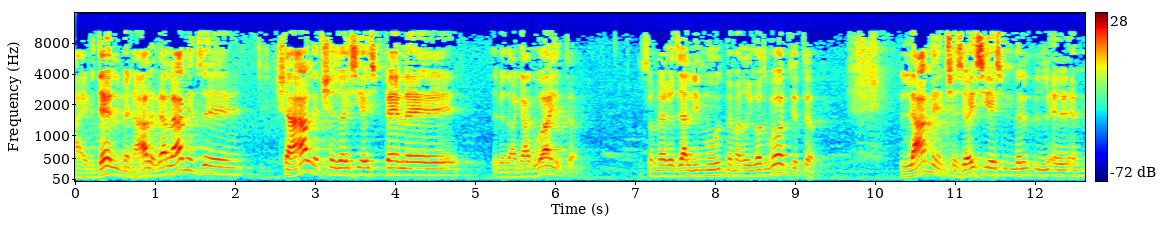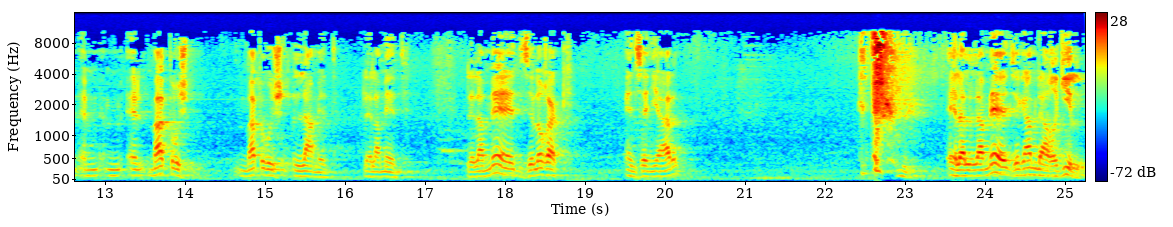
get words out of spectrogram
ההבדל בין הא' והל' זה שהא' שזה איסי פלא, זה בדרגה גבוהה יותר. זאת אומרת, זה הלימוד במדרגות גבוהות יותר. למד, שזה איסי, מה פירוש, מה פירוש למד? ללמד. ללמד זה לא רק אנסניאר, אלא ללמד זה גם להרגיל.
